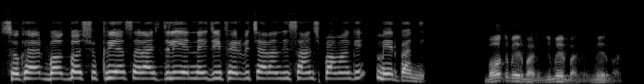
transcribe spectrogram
ਸੋ ਖੈਰ ਬਹੁਤ ਬਹੁਤ ਸ਼ੁਕਰੀਆ ਸਰ, ਅੱਜ ਦੇ ਲਈ ਇੰਨਾ ਜੀ, ਫਿਰ ਵਿਚਾਰਾਂ ਦੀ ਸਾਂਝ ਪਾਵਾਂਗੇ। ਮਿਹਰਬਾਨੀ। ਬਹੁਤ ਮਿਹਰਬਾਨੀ ਜੀ ਮਿਹਰਬਾਨੀ ਮਿਹਰਬਾਨੀ।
